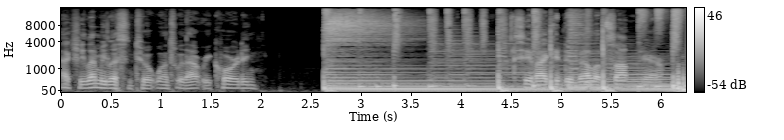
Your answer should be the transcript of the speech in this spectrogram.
Actually, let me listen to it once without recording. See if I can develop something here.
